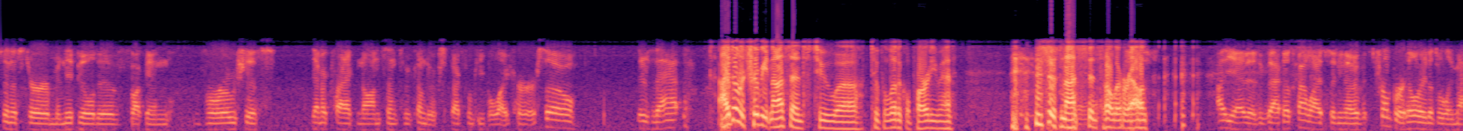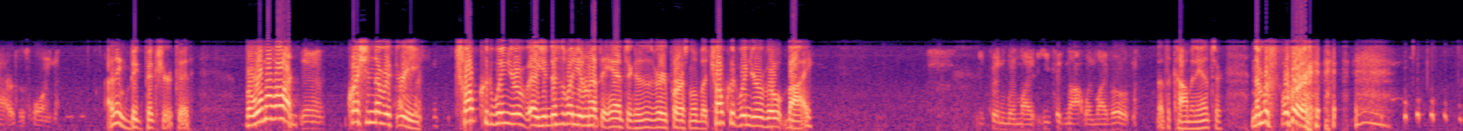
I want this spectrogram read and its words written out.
sinister, manipulative, fucking ferocious democratic nonsense we've come to expect from people like her. So there's that. I don't attribute nonsense to uh to political party, man. it's just nonsense all around. Uh, yeah, it is exactly. That's kind of why I said, you know, if it's Trump or Hillary, it doesn't really matter at this point. I think big picture it could. But we'll move on. Yeah. Question number three: Trump could win your. Uh, you, this is one you don't have to answer because this is very personal. But Trump could win your vote by. He couldn't win my. He could not win my vote. That's a common answer. Number four.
